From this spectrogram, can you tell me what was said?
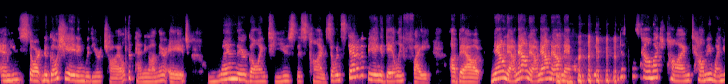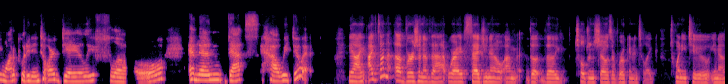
and you start negotiating with your child, depending on their age, when they're going to use this time. So instead of it being a daily fight about now, now, now, now, now, now, now, this is how much time. Tell me when you want to put it into our daily flow. And then that's how we do it. Yeah, I, have done a version of that where I've said, you know, um, the the children's shows are broken into like 22 you know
